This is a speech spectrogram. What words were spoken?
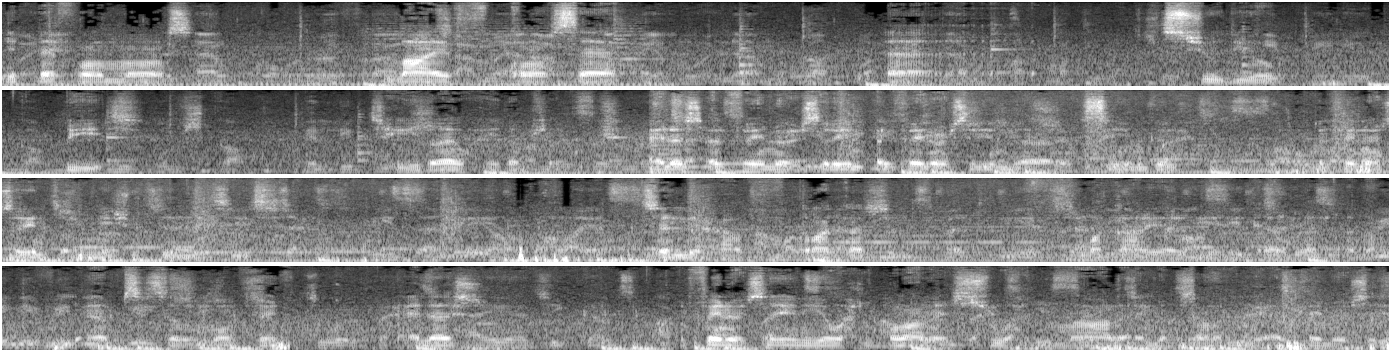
des performances live concert studio beat. تحيد غير وحدة مشى علاش 2020 2020 single. 2020 تعني شفت النسيس. تسلحها علاش؟ 2020 هي واحد ال plan عشت واحد النهار لأن بصراحة من 2020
